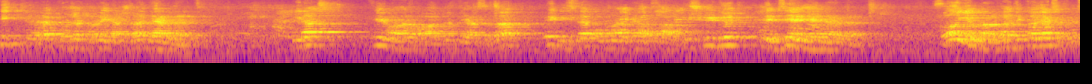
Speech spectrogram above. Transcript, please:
bitkilere koca karı ilaçları derlerdi. İlaç firmaları vardı piyasada ve bizler onlara biraz daha güçlüydü ve bizi engellerlerdi. Son yıllarda dikkat ederseniz,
